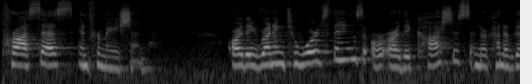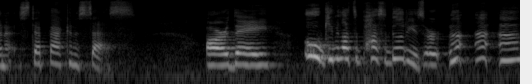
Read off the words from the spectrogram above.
process information. Are they running towards things or are they cautious and they're kind of going to step back and assess? Are they, oh, give me lots of possibilities or uh, uh, uh,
